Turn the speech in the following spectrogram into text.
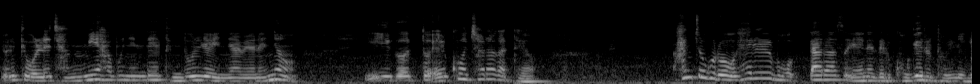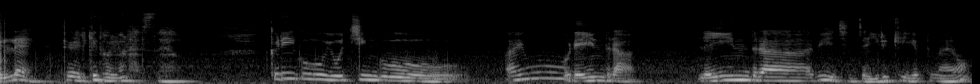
이렇게 원래 장미 화분인데 등 돌려 있냐면은요, 이것도 엘콘 철화 같아요. 한쪽으로 해를 따라서 얘네들 고개를 돌리길래 제가 이렇게 돌려놨어요. 그리고 요 친구, 아유, raindrop. raindrop이 진짜 이렇게 예쁘나요?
